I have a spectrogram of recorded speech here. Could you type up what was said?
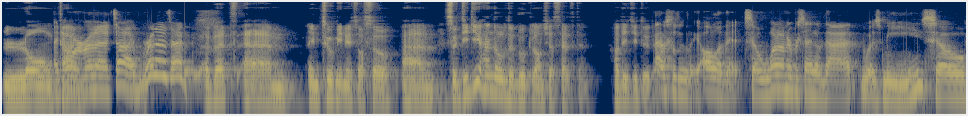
long time. I know we're running out of time. Run out of time. But um, in two minutes or so. Um, so did you handle the book launch yourself then? How did you do that? Absolutely, all of it. So 100% of that was me. So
